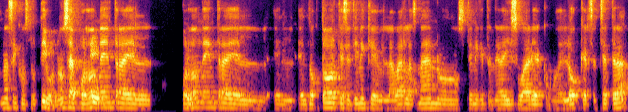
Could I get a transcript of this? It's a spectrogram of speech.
más constructivo, ¿no? O sea, por dónde entra el por dónde entra el, el, doctor que se tiene que lavar las manos, tiene que tener ahí su área como de lockers, etcétera,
